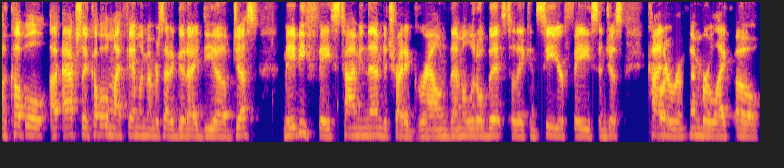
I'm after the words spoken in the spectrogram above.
a couple uh, actually a couple of my family members had a good idea of just maybe facetiming them to try to ground them a little bit so they can see your face and just kind of Right. remember like oh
